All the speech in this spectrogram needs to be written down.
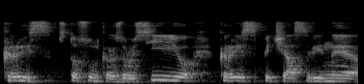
криз в стосунках з Росією, криз під час війни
